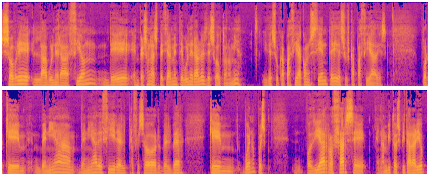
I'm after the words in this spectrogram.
sobre la vulneración de, en personas especialmente vulnerables de su autonomía y de su capacidad consciente y de sus capacidades. Porque venía, venía a decir el profesor Belver que, bueno, pues podría rozarse en ámbito hospitalario,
